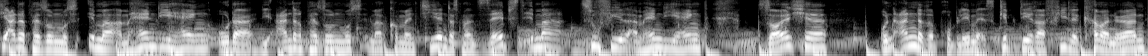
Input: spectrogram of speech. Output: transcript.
die andere Person muss immer am Handy hängen oder die andere Person muss immer kommentieren, dass man selbst immer zu viel am Handy hängt. Solche und andere Probleme, es gibt derer viele, kann man hören,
